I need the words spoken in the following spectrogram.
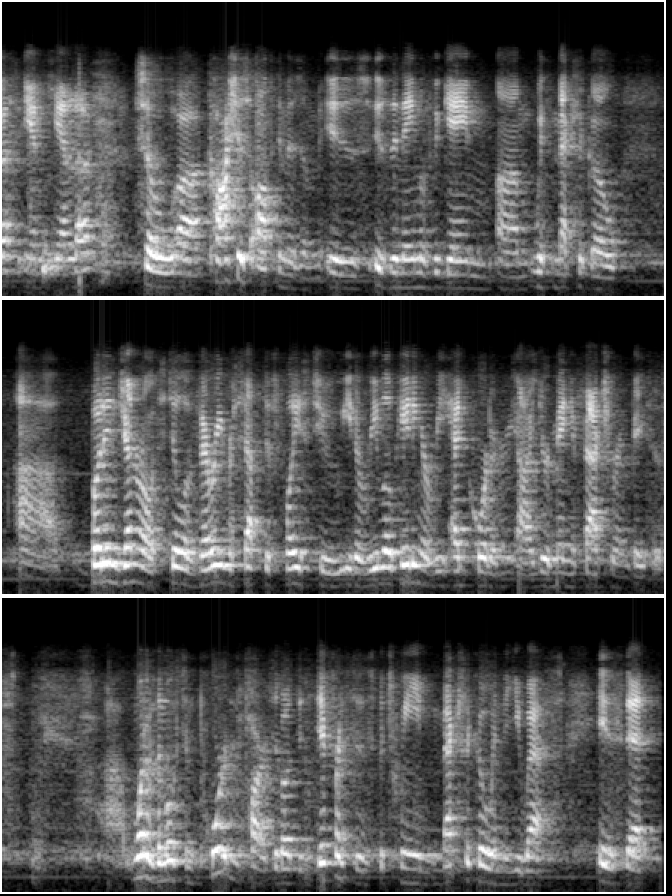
U.S. and Canada. So cautious optimism is, is the name of the game um, with Mexico. But in general, it's still a very receptive place to either relocating or re-headquarter uh, your manufacturing basis. One of the most important parts about the differences between Mexico and the U.S. is that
